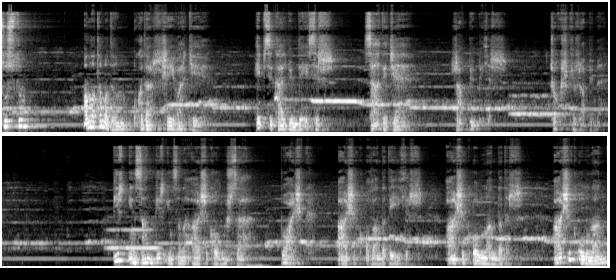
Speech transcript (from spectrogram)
Sustum. Anlatamadığım o kadar şey var ki hepsi kalbimde esir. Sadece Rabbim bilir. Çok şükür Rabbime. Bir insan bir insana aşık olmuşsa bu aşk aşık olanda değildir. Aşık olunandadır. Aşık olunan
